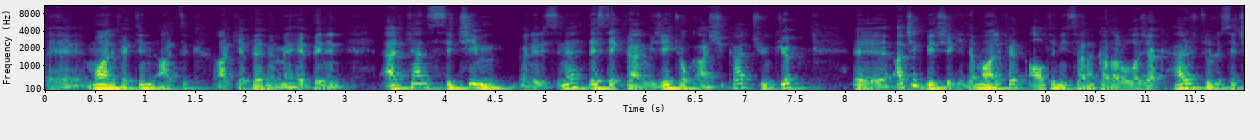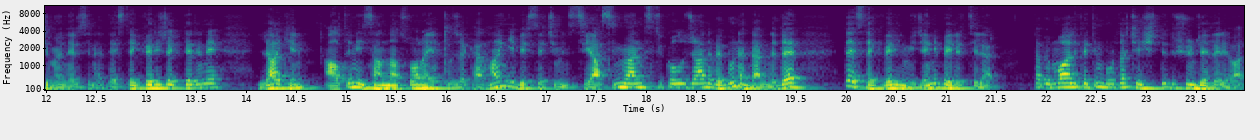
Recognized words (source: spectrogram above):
e, muhalefetin artık AKP ve MHP'nin erken seçim önerisine destek vermeyeceği çok aşikar. Çünkü e, açık bir şekilde muhalefet 6 Nisan'a kadar olacak her türlü seçim önerisine destek vereceklerini lakin 6 Nisan'dan sonra yapılacak herhangi bir seçimin siyasi mühendislik olacağını ve bu nedenle de destek verilmeyeceğini belirttiler. Tabi muhalefetin burada çeşitli düşünceleri var.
